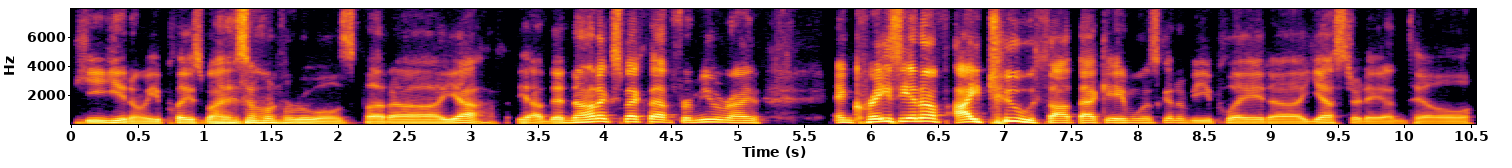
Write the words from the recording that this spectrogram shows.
He, you know, he plays by his own rules. But uh yeah, yeah, did not expect that from you, Ryan. And crazy enough, I too thought that game was going to be played uh yesterday until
